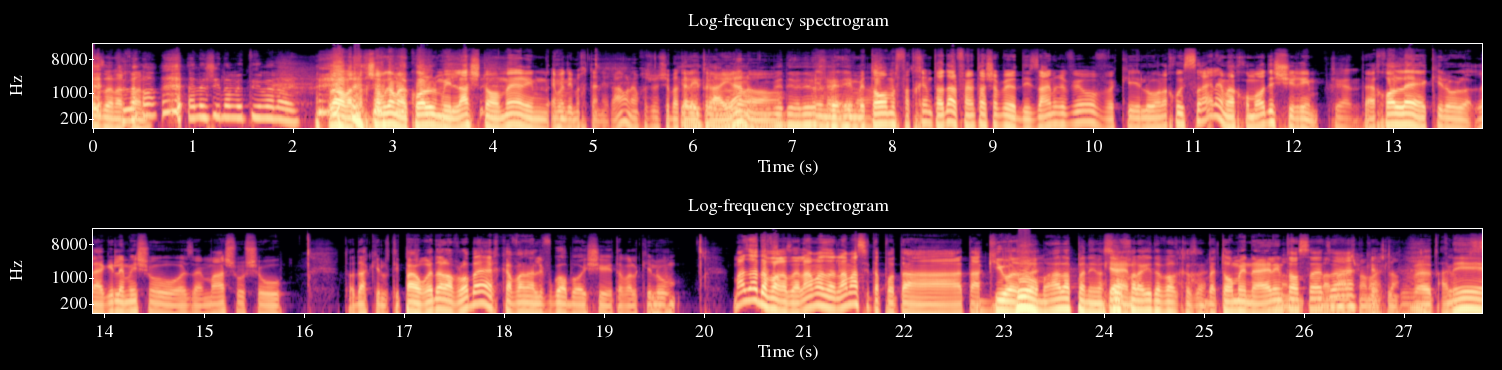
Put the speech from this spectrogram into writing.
זה נכון. לא, אנשים לא מתים עליי. לא, אבל תחשוב גם על כל מילה שאתה אומר, אם... הם יודעים איך אתה נראה? אולי הם חושבים שבאת להתראיין, לא, או... הם יודעים, יודעים אם, איך אני אם נראה. בתור מפתחים, אתה יודע, לפעמים אתה יושב בדיזיין ריוויו, וכאילו, אנחנו ישראלים, אנחנו מאוד ישירים. כן. אתה יכול אה, כאילו להגיד למישהו איזה משהו שהוא, אתה יודע, כאילו טיפה יורד עליו, לא בכוונה לפגוע בו אישית, אבל כאילו, מה זה הדבר הזה? למה, זה- למה עשית פה את ה-Q הזה? בום, על הפנים, אסור כן. לך להגיד דבר כזה. בתור מנהל, אם אתה עושה את זה? ממש, ממש כן. לא. אני,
